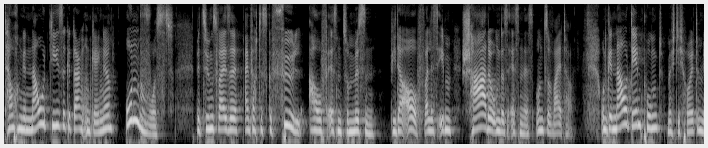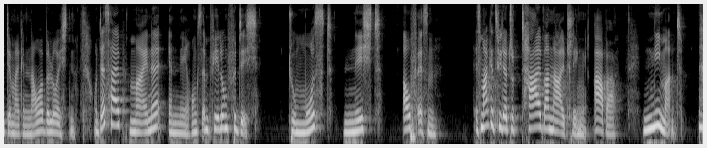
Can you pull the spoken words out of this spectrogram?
tauchen genau diese Gedankengänge unbewusst, beziehungsweise einfach das Gefühl, aufessen zu müssen, wieder auf, weil es eben schade um das Essen ist und so weiter. Und genau den Punkt möchte ich heute mit dir mal genauer beleuchten. Und deshalb meine Ernährungsempfehlung für dich. Du musst nicht aufessen. Es mag jetzt wieder total banal klingen, aber niemand,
